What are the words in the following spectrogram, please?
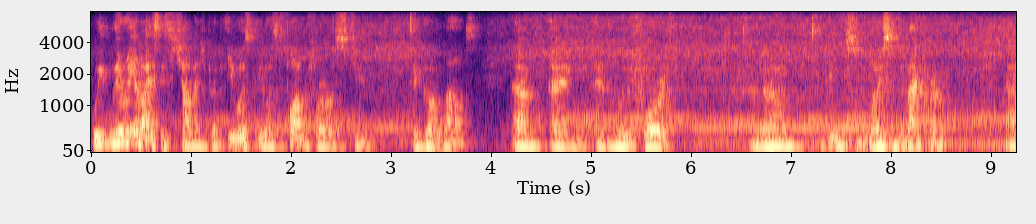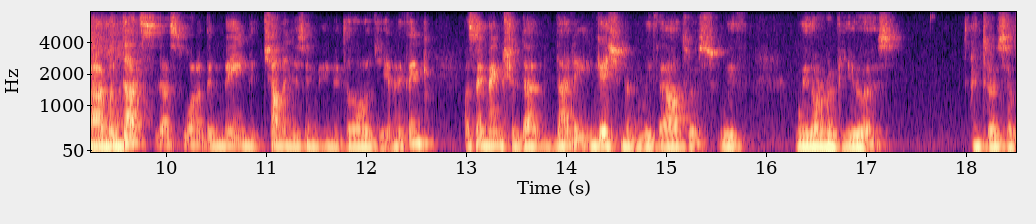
we, we realized this challenge, but it was it was fun for us to to go about um, and, and move forward. Um, I think there's some noise in the background, uh, but that's that's one of the main challenges in, in methodology. And I think, as I mentioned, that that engagement with authors, with with our reviewers, in terms of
